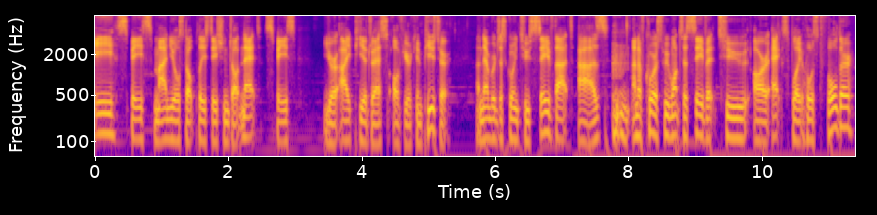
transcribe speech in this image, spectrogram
a space manuals.playstation.net space your IP address of your computer. And then we're just going to save that as, and of course we want to save it to our exploit host folder.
